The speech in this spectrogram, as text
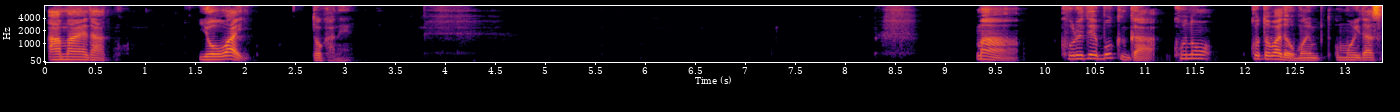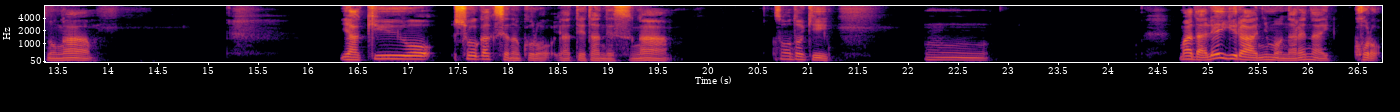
甘えだ。弱い。とかね。まあ、これで僕がこの言葉で思い思い出すのが、野球を小学生の頃やってたんですが、その時、うん、まだレギュラーにもなれない頃、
